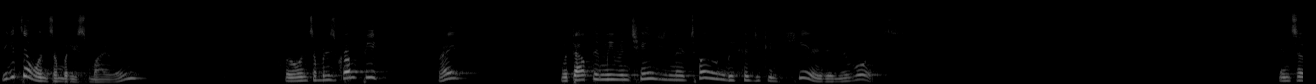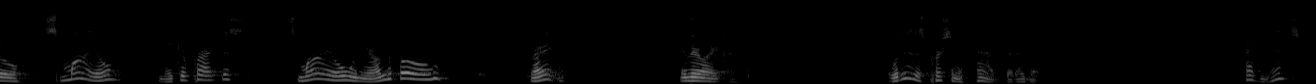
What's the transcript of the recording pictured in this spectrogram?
You can tell when somebody's smiling or when somebody's grumpy, right? Without them even changing their tone because you can hear it in their voice. And so, smile, make a practice, smile when you're on the phone, right? And they're like, what does this person have that I don't? I have the answer.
